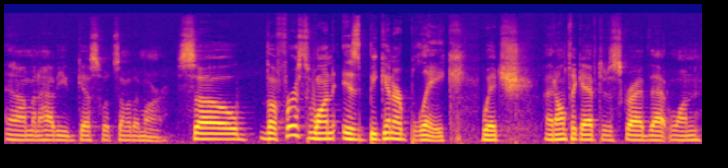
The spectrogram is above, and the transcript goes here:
and I'm gonna have you guess what some of them are. So the first one is Beginner Blake, which I don't think I have to describe that one.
